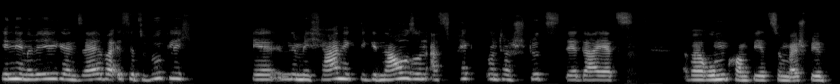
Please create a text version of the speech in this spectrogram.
in den Regeln selber ist jetzt wirklich eine Mechanik, die genau so einen Aspekt unterstützt, der da jetzt bei rumkommt, wie jetzt zum Beispiel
